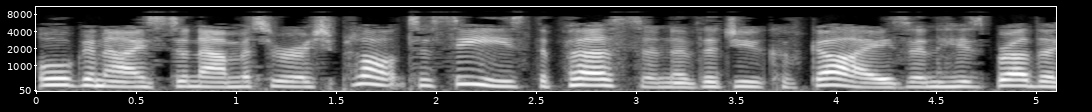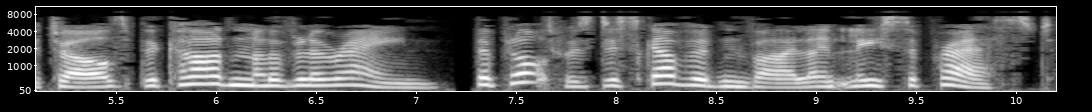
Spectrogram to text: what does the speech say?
organized an amateurish plot to seize the person of the Duke of Guise and his brother Charles, the Cardinal of Lorraine. The plot was discovered and violently suppressed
